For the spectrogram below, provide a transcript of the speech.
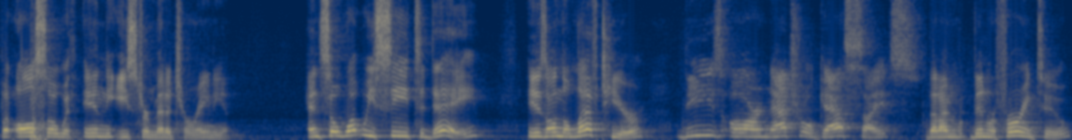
but also within the Eastern Mediterranean. And so, what we see today is on the left here, these are natural gas sites that I've been referring to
